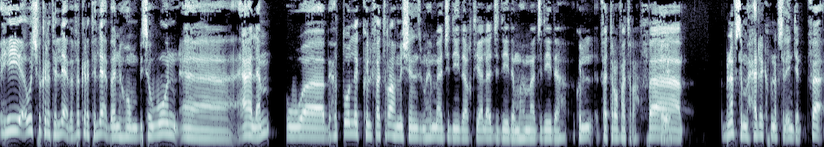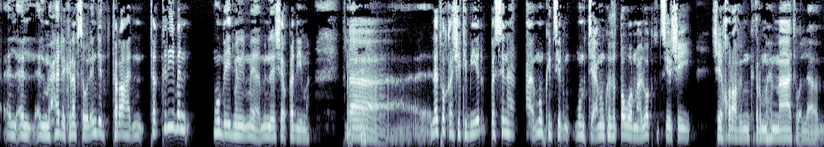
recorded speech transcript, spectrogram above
هي وش فكرة اللعبة؟ فكرة اللعبة إنهم بيسوون آه عالم وبيحطون لك كل فترة missions مهمات جديدة اغتيالات جديدة مهمات جديدة كل فترة وفترة ف أيوة. بنفس المحرك بنفس ال engine فالمحرك نفسه وال engine تراه تقريبا مو بعيد من من الأشياء القديمة ف لا أتوقع شيء كبير بس إنها ممكن تصير ممتعة ممكن تتطور مع الوقت وتصير شيء شيء خرافي من كثر المهمات ولا.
